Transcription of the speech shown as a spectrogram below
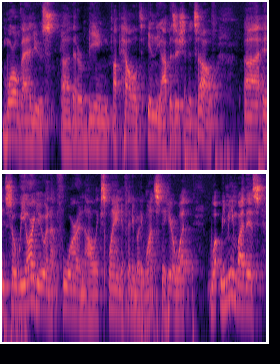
moral values uh, that are being upheld in the opposition itself. Uh, and so we argue and for, and I'll explain if anybody wants to hear what, what we mean by this.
